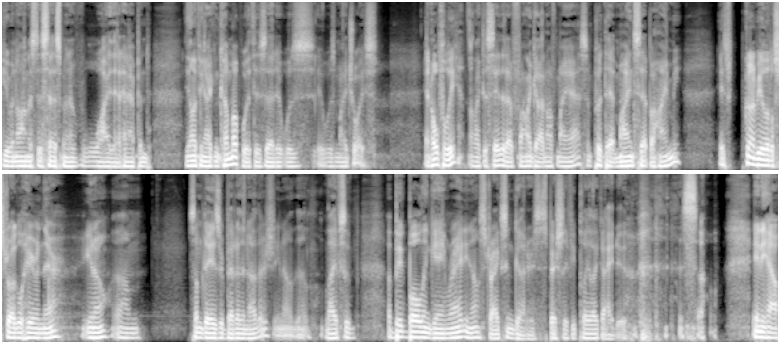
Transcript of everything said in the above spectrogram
give an honest assessment of why that happened, the only thing I can come up with is that it was it was my choice. And hopefully, I like to say that I've finally gotten off my ass and put that mindset behind me. It's going to be a little struggle here and there, you know. Um, some days are better than others. You know, the life's a, a big bowling game, right? You know, strikes and gutters, especially if you play like I do. so, anyhow,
